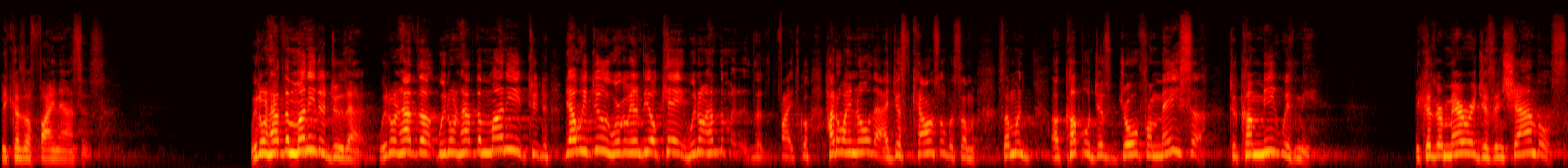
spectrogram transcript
because of finances. We don't have the money to do that. We don't have the, we don't have the money to do. Yeah, we do. We're going to be okay. We don't have the, the fights. How do I know that? I just counseled with someone. Someone, a couple just drove from Mesa to come meet with me because their marriage is in shambles.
